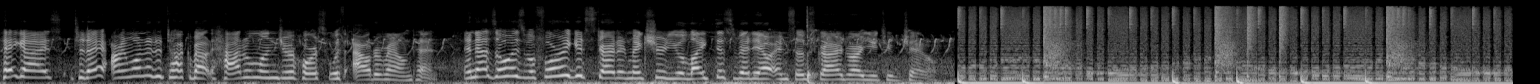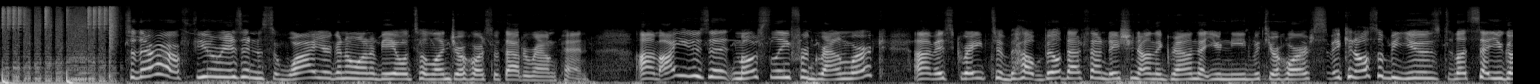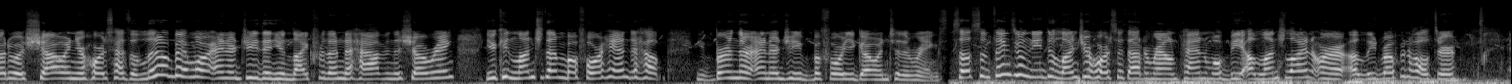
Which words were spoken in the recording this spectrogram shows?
Hey guys, today I wanted to talk about how to lunge your horse without a round pen. And as always, before we get started, make sure you like this video and subscribe to our YouTube channel. So there are a few reasons why you're going to want to be able to lunge your horse without a round pen. Um, I use it mostly for groundwork. Um, it's great to help build that foundation on the ground that you need with your horse. It can also be used, let's say you go to a show and your horse has a little bit more energy than you'd like for them to have in the show ring. You can lunge them beforehand to help burn their energy before you go into the rings. So some things you'll need to lunge your horse without a round pen will be a lunge line or a lead rope and halter.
